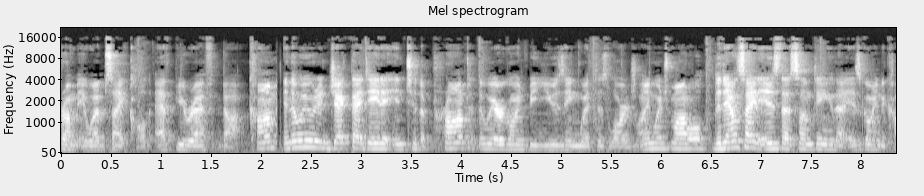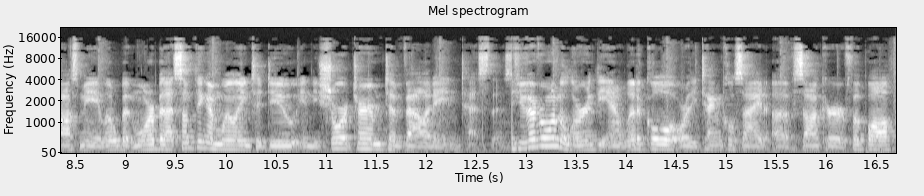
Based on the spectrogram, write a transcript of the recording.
from a website called fbref.com. And then we would inject that data into the prompt that we are going to be using with this large language model. The downside is that something that is going to cost me a little bit more, but that's something I'm willing to do in the short term to validate and test this. If you've ever wanted to learn the analytical or the technical side of soccer or football,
